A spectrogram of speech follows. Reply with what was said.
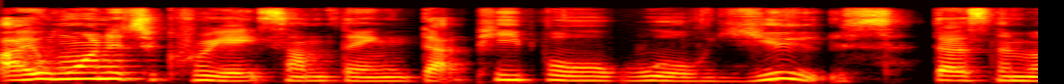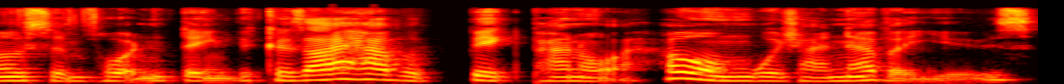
I wanted to create something that people will use. That's the most important thing because I have a big panel at home, which I never use.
